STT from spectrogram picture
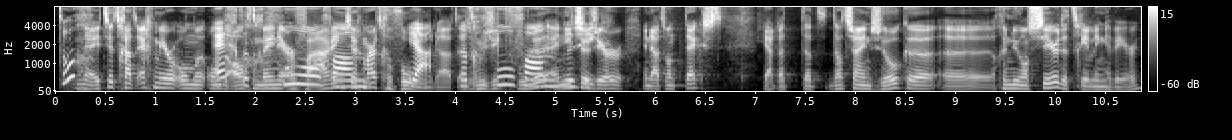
toch? Nee, het, het gaat echt meer om, eh, om Echt de algemene ervaring, van- zeg maar. Het gevoel ja, inderdaad. het muziek gevoel voelen van en niet muziek. zozeer... Inderdaad, want tekst, ja, dat, dat, dat zijn zulke eh, genuanceerde trillingen weer.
